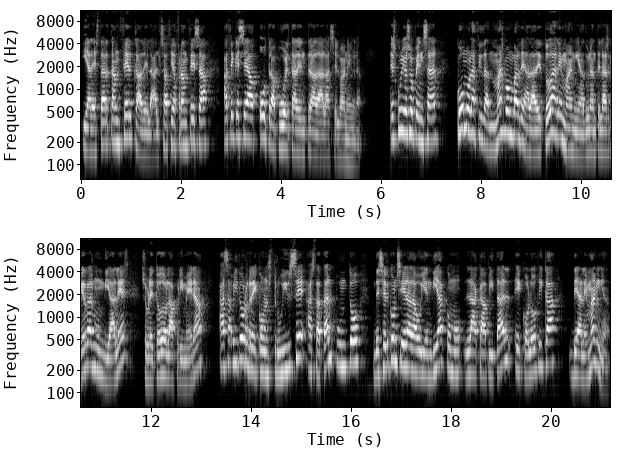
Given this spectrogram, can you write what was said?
y al estar tan cerca de la Alsacia francesa, hace que sea otra puerta de entrada a la Selva Negra. Es curioso pensar cómo la ciudad más bombardeada de toda Alemania durante las guerras mundiales, sobre todo la primera, ha sabido reconstruirse hasta tal punto de ser considerada hoy en día como la capital ecológica de Alemania,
